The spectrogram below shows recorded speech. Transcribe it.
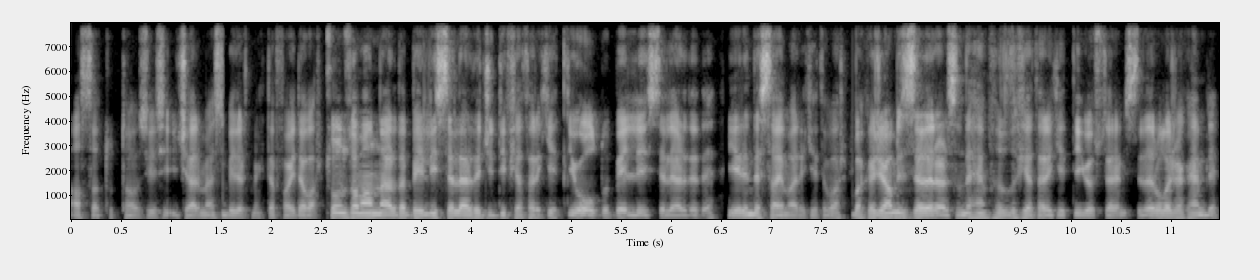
asla tut tavsiyesi içermez belirtmekte fayda var. Son zamanlarda belli hisselerde ciddi fiyat hareketliği oldu. Belli hisselerde de yerinde sayma hareketi var. Bakacağımız hisseler arasında hem hızlı fiyat hareketliği gösteren hisseler olacak hem de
